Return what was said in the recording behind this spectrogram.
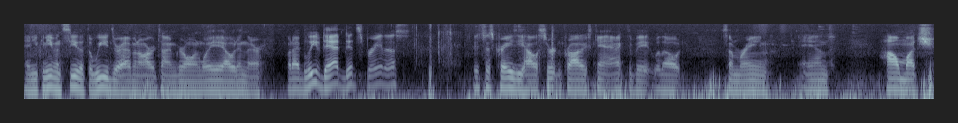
And you can even see that the weeds are having a hard time growing way out in there. But I believe Dad did spray this. It's just crazy how certain products can't activate without some rain and how much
